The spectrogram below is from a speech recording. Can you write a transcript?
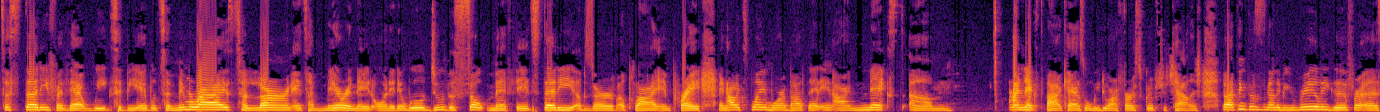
to study for that week to be able to memorize, to learn, and to marinate on it. And we'll do the SOAP method, study, observe, apply, and pray. And I'll explain more about that in our next um our next podcast when we do our first scripture challenge. But I think this is going to be really good for us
